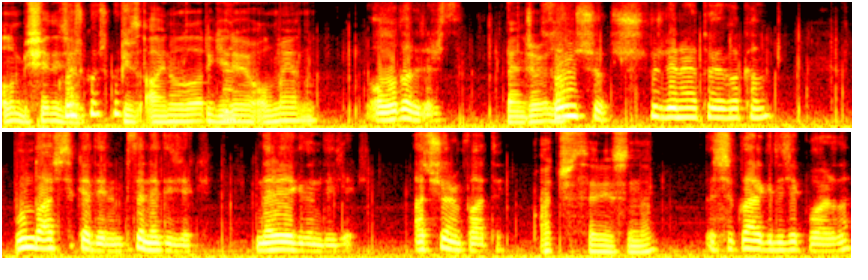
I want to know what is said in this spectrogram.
Oğlum bir şey diyeceğim. Koş koş koş. Biz aynı odaları giriyor olmayalım. Olabiliriz. Bence öyle. Sorun şu. Şu jeneratöre bakalım. Bunu da açtık ya diyelim. Bize ne diyecek? Nereye gidin diyecek. Açıyorum Fatih. Aç serisinden. Işıklar gidecek bu arada.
